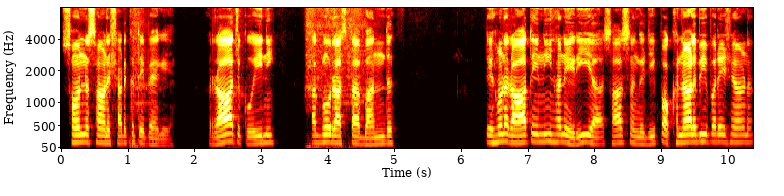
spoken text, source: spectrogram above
ਸੁੰਨਸਾਨ ਸੜਕ ਤੇ ਪੈ ਗਏ ਆ। ਰਾਹ 'ਚ ਕੋਈ ਨਹੀਂ, ਅੱਗੋਂ ਰਸਤਾ ਬੰਦ ਤੇ ਹੁਣ ਰਾਤ ਇੰਨੀ ਹਨੇਰੀ ਆ, ਸਾਧ ਸੰਗਤ ਜੀ, ਭੁੱਖ ਨਾਲ ਵੀ ਪਰੇਸ਼ਾਨ,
